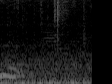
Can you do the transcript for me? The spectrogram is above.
Ooh.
